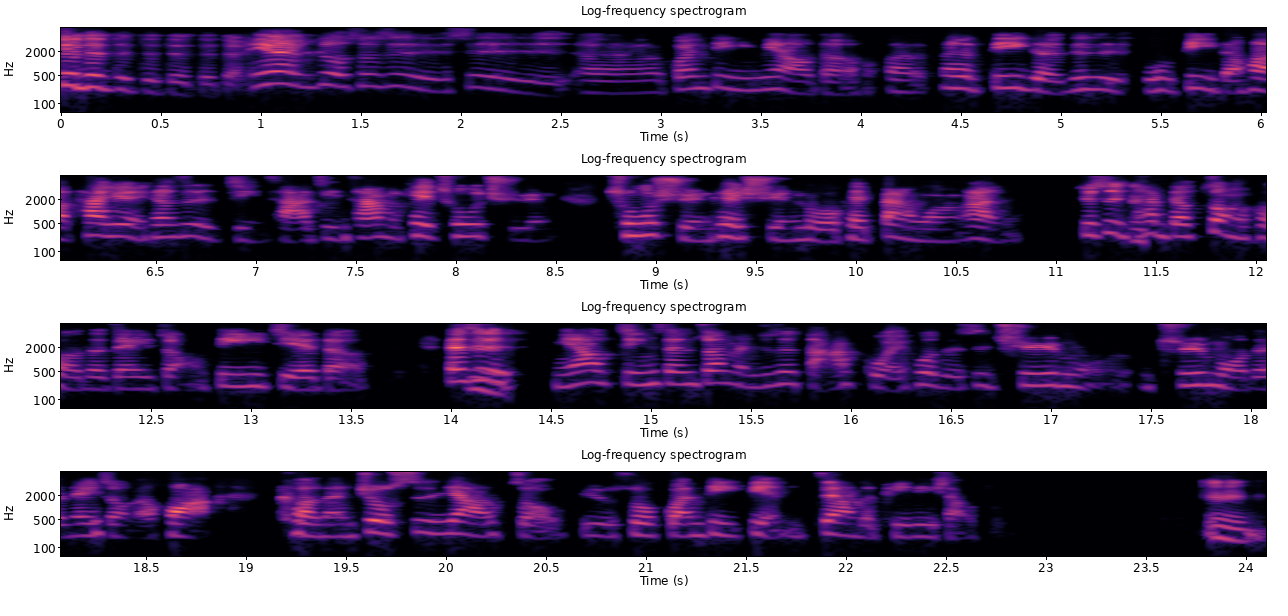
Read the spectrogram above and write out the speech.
对对对对对对对，因为如果说是是呃关帝庙的呃那个第一个就是武帝的话，他有点像是警察，警察你可以出巡出巡，可以巡逻，可以办文案，就是他比较综合的这一种、嗯、第一阶的。但是你要金身专门就是打鬼或者是驱魔驱魔的那种的话，可能就是要走比如说关帝殿这样的霹雳小组。嗯，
